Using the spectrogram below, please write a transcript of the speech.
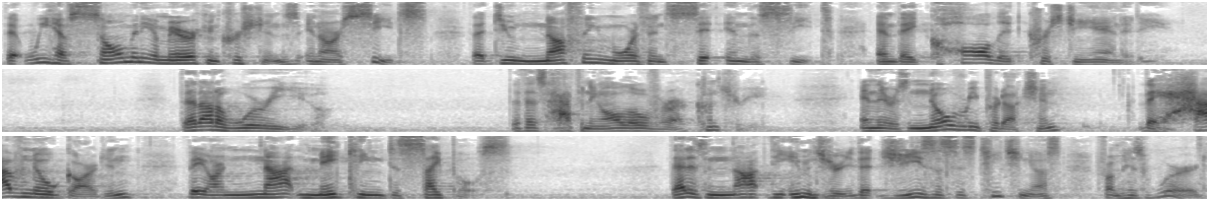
that we have so many American Christians in our seats that do nothing more than sit in the seat and they call it Christianity. That ought to worry you. That that's happening all over our country. And there is no reproduction they have no garden. They are not making disciples. That is not the imagery that Jesus is teaching us from his word.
